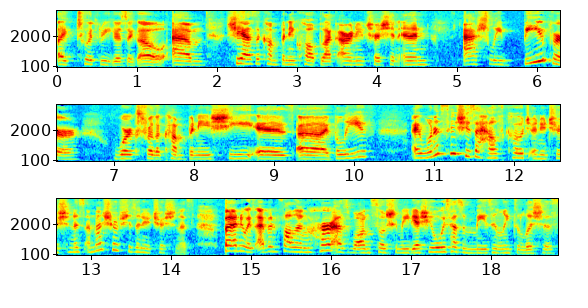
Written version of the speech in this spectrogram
like two or three years ago um she has a company called black iron nutrition and ashley beaver works for the company she is uh, i believe I want to say she's a health coach a nutritionist. I'm not sure if she's a nutritionist. But anyways, I've been following her as well on social media. She always has amazingly delicious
